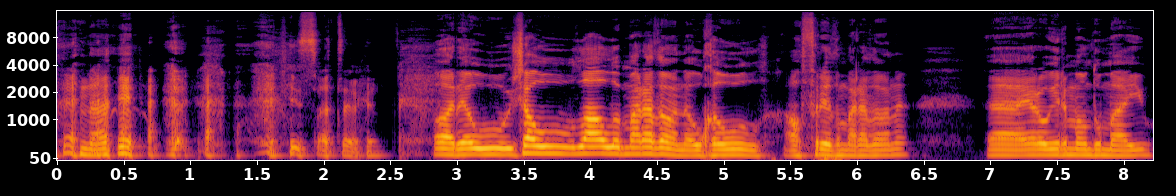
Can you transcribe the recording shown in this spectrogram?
Não é? Exatamente. Ora, o, já o Lalo Maradona, o Raul Alfredo Maradona, ah, era o irmão do meio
